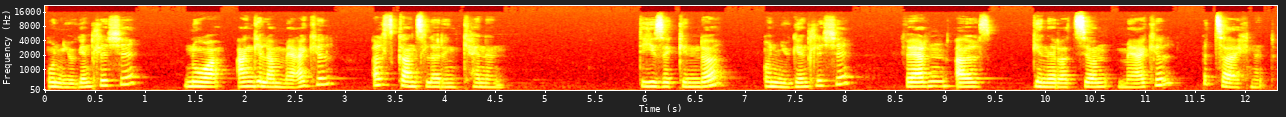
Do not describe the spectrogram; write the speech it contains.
und Jugendliche nur Angela Merkel als Kanzlerin kennen. Diese Kinder und Jugendliche werden als Generation Merkel bezeichnet.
